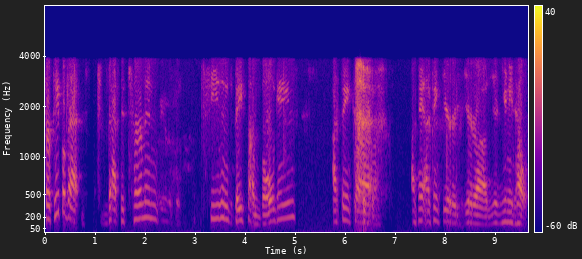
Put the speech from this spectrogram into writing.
For people that that determine seasons based on bowl games, I think uh, I think I think you're you're uh you're, you need help.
